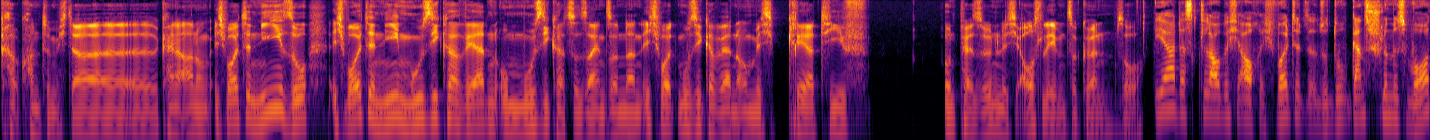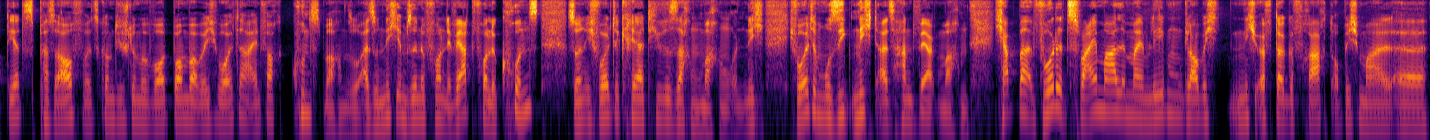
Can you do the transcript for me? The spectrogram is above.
konnte mich da, äh, keine Ahnung. Ich wollte nie so, ich wollte nie Musiker werden, um Musiker zu sein, sondern ich wollte Musiker werden, um mich kreativ und persönlich ausleben zu können. So. Ja, das glaube ich auch. Ich wollte, also du, ganz schlimmes Wort jetzt, pass auf, jetzt kommt die schlimme Wortbombe, aber ich wollte einfach Kunst machen. So. Also nicht im Sinne von wertvolle Kunst, sondern ich wollte kreative Sachen machen und nicht, ich wollte Musik nicht als Handwerk machen. Ich hab, wurde zweimal in meinem Leben, glaube ich, nicht öfter gefragt, ob ich mal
